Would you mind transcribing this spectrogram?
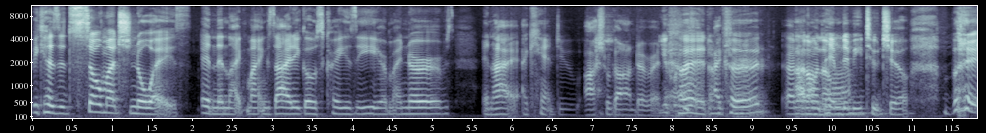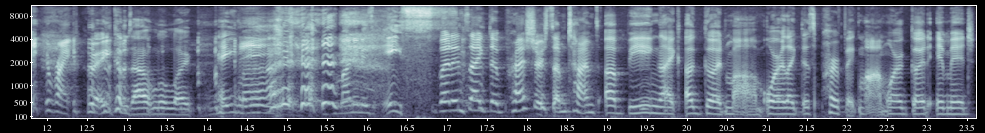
because it's so much noise and then like my anxiety goes crazy or my nerves and I, I can't do ashwagandha right now. You now. could, I'm I sure. could. I don't, I don't want him to be too chill. But right. right, he comes out a little like, hey, ma. My name is Ace. But it's like the pressure sometimes of being like a good mom or like this perfect mom or a good image.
